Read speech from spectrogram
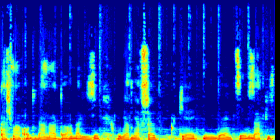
Taśma oddana do analizy ujawnia wszelkie ingerencje w zapis,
